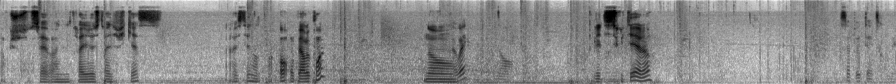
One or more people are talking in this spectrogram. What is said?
Alors que je suis censé avoir une mitrailleuse très efficace. Rester dans le point. Oh, on perd le point? Non. Ah ouais? Non. Il est discuté alors? Ça peut être, mais...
